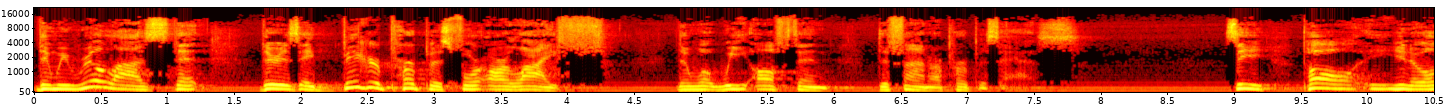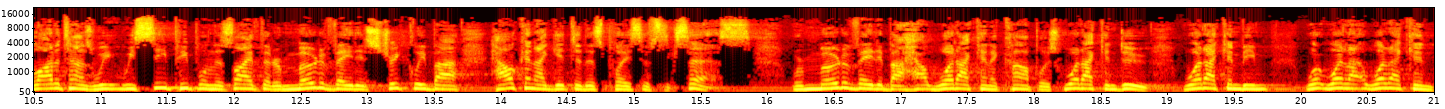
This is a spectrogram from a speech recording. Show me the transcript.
then we realize that there is a bigger purpose for our life than what we often define our purpose as. See, Paul, you know, a lot of times we, we see people in this life that are motivated strictly by how can I get to this place of success? We're motivated by how, what I can accomplish, what I can do, what I can be, what, what I, what I can,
